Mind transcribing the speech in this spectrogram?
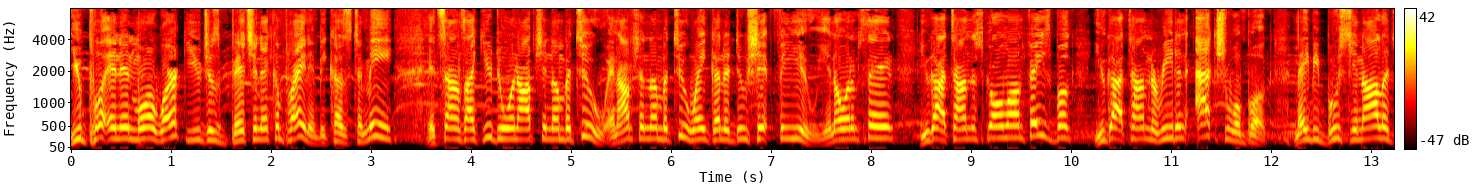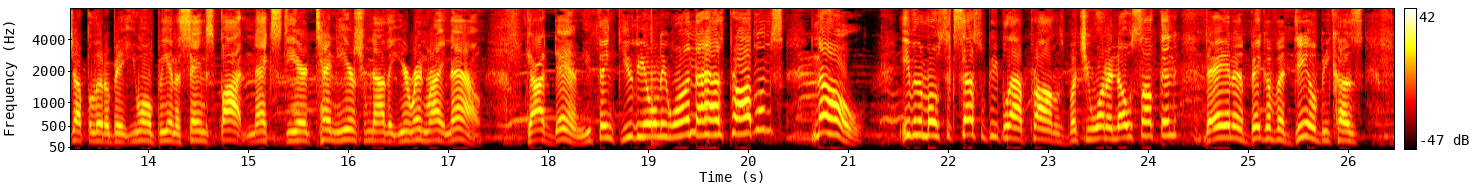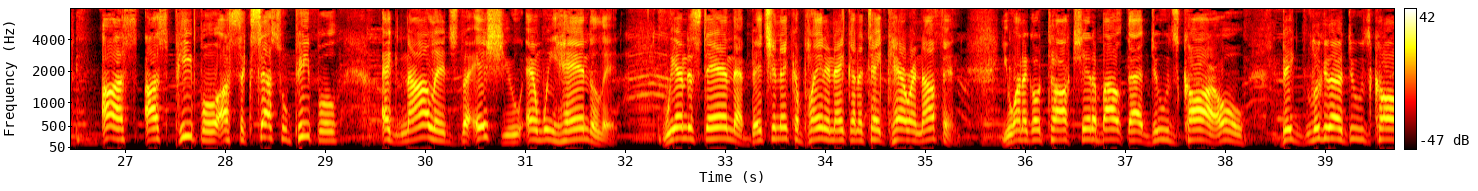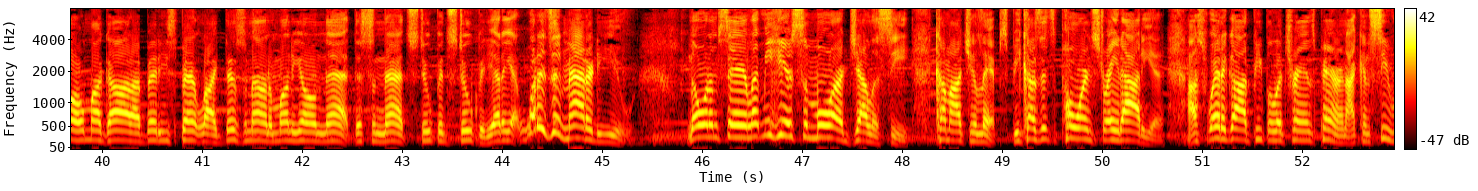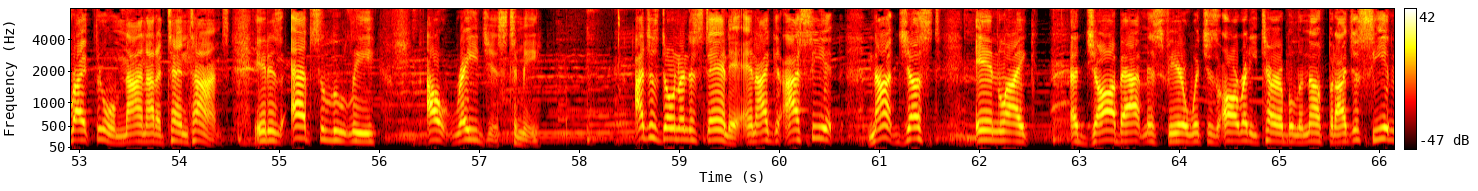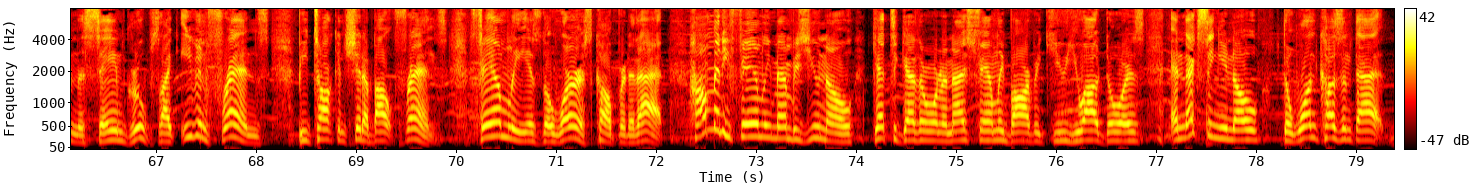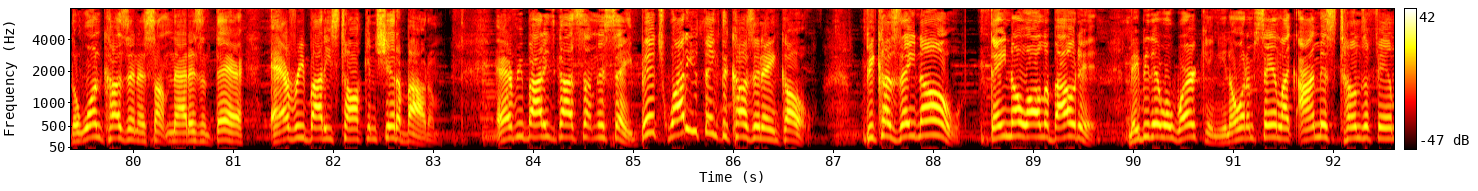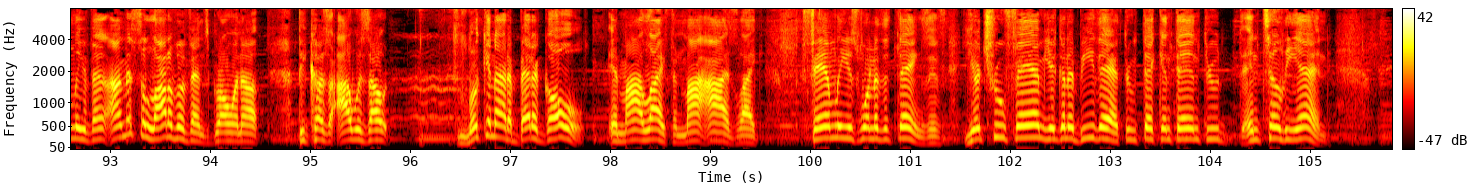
You putting in more work, you just bitching and complaining because to me, it sounds like you doing option number two. And option number two ain't gonna do shit for you. You know what I'm saying? You got time to scroll on Facebook, you got time to read an actual book. Maybe boost your knowledge up a little bit. You won't be in the same spot next year, 10 years from now that you're in right now. God damn, you think you the only one that has problems? No. Even the most successful people have problems, but you wanna know something? They ain't as big of a deal because us, us people, us successful people, acknowledge the issue and we handle it. We understand that bitching and complaining ain't gonna take care of nothing. You wanna go talk shit about that dude's car? Oh, big, look at that dude's car. Oh my god, I bet he spent like this amount of money on that, this and that. Stupid, stupid, yada yada. What does it matter to you? Know what I'm saying? Let me hear some more jealousy come out your lips because it's pouring straight out of you. I swear to God, people are transparent. I can see right through them nine out of ten times. It is absolutely outrageous to me. I just don't understand it. And I, I see it not just in like a job atmosphere, which is already terrible enough, but I just see it in the same groups. Like even friends be talking shit about friends. Family is the worst culprit of that. How many family members you know get together on a nice family barbecue, you outdoors, and next thing you know, the one cousin that, the one cousin is something that isn't there, everybody's talking shit about them. Everybody's got something to say. Bitch, why do you think the cousin ain't go? Because they know. They know all about it. Maybe they were working. You know what I'm saying? Like, I missed tons of family events. I missed a lot of events growing up because I was out looking at a better goal in my life, in my eyes. Like, family is one of the things. If you're true fam, you're gonna be there through thick and thin, through until the end.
